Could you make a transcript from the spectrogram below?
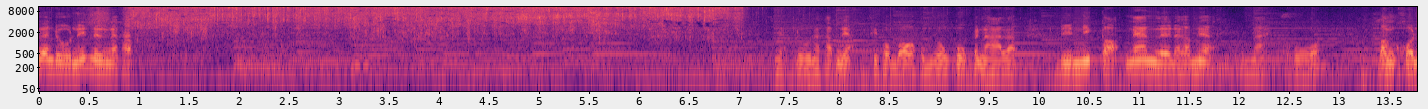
พื่อนๆดูนิดนึงนะครับเนี่ยดูนะครับเนี่ยที่ผมบอกว่าผมลงปลูกไปนานแล้ว ดินนี่เกาะแน่นเลยนะครับเนี่ยเห็นไหมโอ้โหบางคน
